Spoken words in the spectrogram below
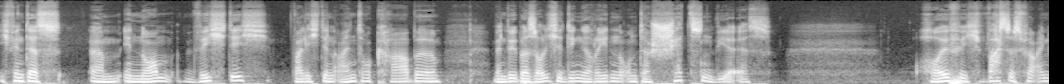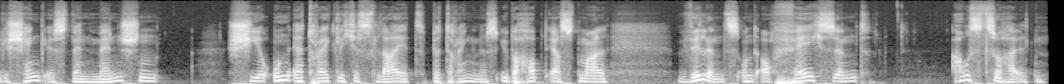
Ich finde das ähm, enorm wichtig, weil ich den Eindruck habe, wenn wir über solche Dinge reden, unterschätzen wir es häufig, was es für ein Geschenk ist, wenn Menschen schier unerträgliches Leid, Bedrängnis überhaupt erstmal willens und auch fähig sind, auszuhalten,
